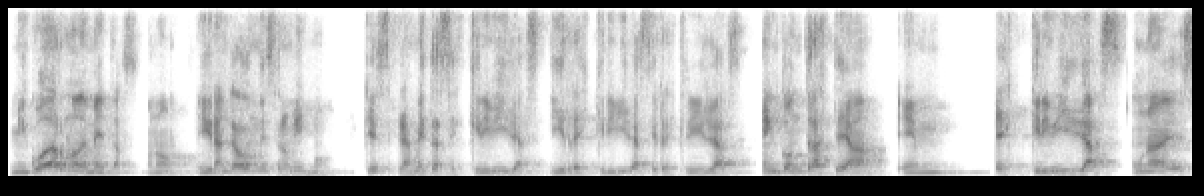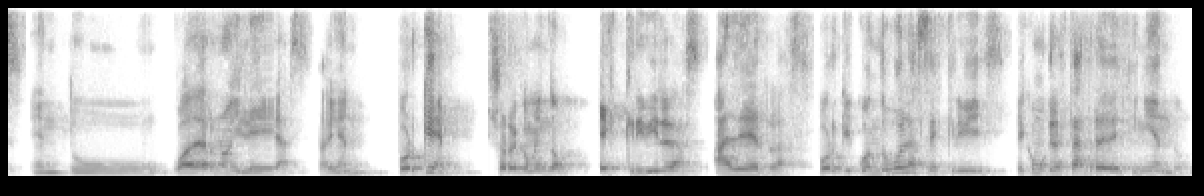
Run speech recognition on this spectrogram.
mi cuaderno de metas, ¿no? Y Gran Cardón dice lo mismo, que es las metas escribirlas y reescribirlas y reescribirlas en contraste a en escribirlas una vez en tu cuaderno y leerlas, ¿está bien? ¿Por qué? Yo recomiendo escribirlas a leerlas, porque cuando vos las escribís es como que la estás redefiniendo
